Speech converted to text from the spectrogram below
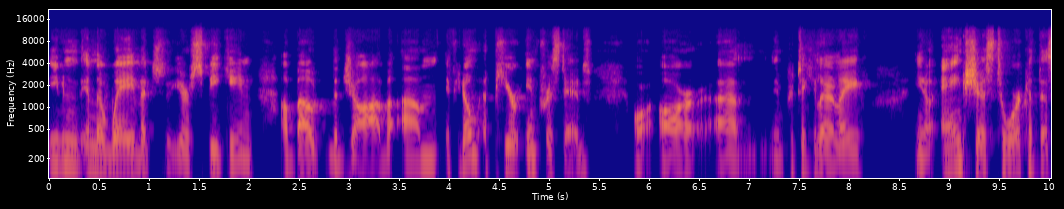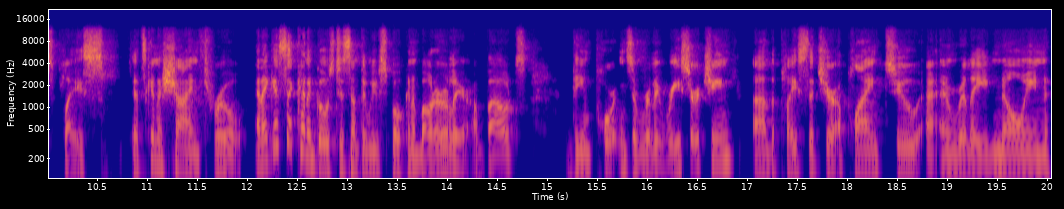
even in the way that you're speaking about the job, um, if you don't appear interested or, or um, particularly you know anxious to work at this place it's going to shine through and i guess that kind of goes to something we've spoken about earlier about the importance of really researching uh, the place that you're applying to and really knowing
